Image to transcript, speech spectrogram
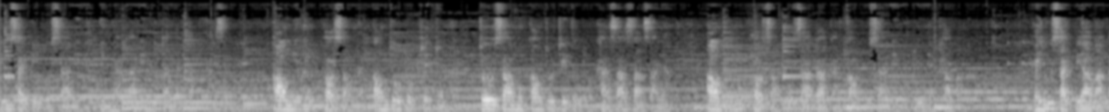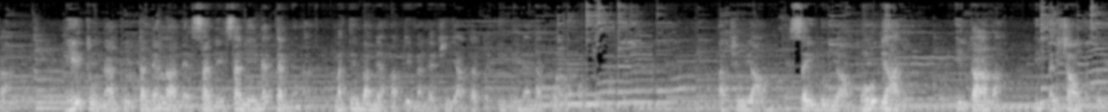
ရူးဆိုင်ပေးကိုစားနေတဲ့အင်ညာကနေတာရက်ခံပြစေအောင်မြင်မှုဖော်ဆောင်တဲ့ကောင်းကျိုးတို့ဖြစ်တွန်းတယ်စ조사မှုကောင်းကျိုးကျေးဇူးတို့ခံစားဆန်စားရမယ်အောင်မြင်မှုဖော်ဆောင်ဖို့စားတာကံကောင်းမှုစားနေတွေးမြထားပါခရူးဆိုင်ပေးရမှာကနေတူနန်းတူတန်နဲ့လာနဲ့စက်နေစက်နေနဲ့တန်နဲ့လာမတင်မမြတ်မပြေမလဲဖြစ်ရတတ်တယ်ဤနည်းနဲ့တော့ပေါ်တော့ပေါင်းကျုံမှာ အဖြူရောင်စိတ်လူရောင်မိုးပြရောင်ဤကာလာဤအယောင်အတွေ့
